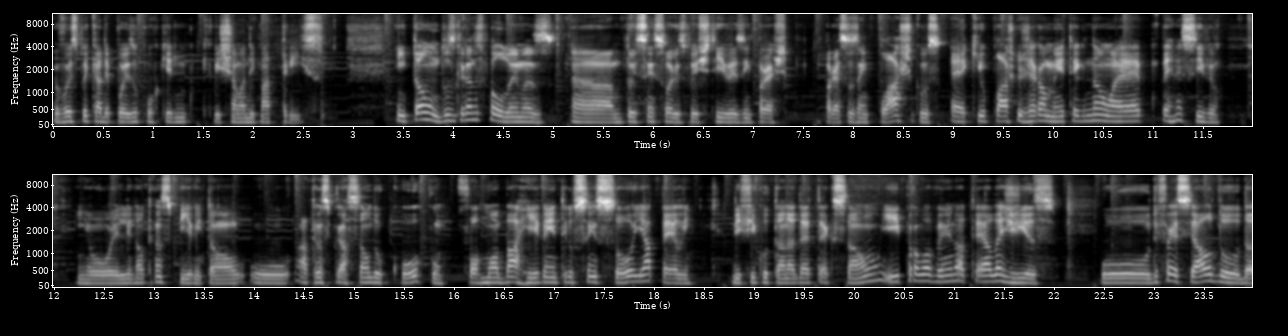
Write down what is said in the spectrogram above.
Eu vou explicar depois o porquê que ele chama de matriz. Então, um dos grandes problemas uh, dos sensores vestíveis impressos em plásticos é que o plástico geralmente ele não é permissível ou ele não transpira. Então, o, a transpiração do corpo forma uma barreira entre o sensor e a pele, dificultando a detecção e promovendo até alergias. O diferencial do, da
